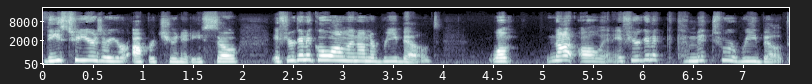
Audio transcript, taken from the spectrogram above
these two years are your opportunity. So if you're going to go all in on a rebuild, well, not all in. If you're going to commit to a rebuild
